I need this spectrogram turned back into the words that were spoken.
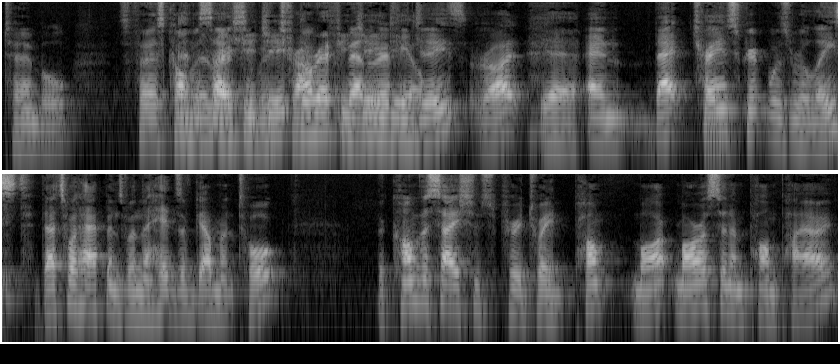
Turnbull. His first conversation refugee- with the Trump about the refugee deal. refugees, right? Yeah. And that transcript was released. That's what happens when the heads of government talk. The conversations between Pom- Mor- Morrison and Pompeo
